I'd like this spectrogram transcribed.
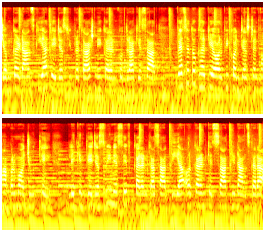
जमकर डांस किया तेजस्वी प्रकाश ने करण कुंद्रा के साथ। वैसे तो घर के और भी कॉन्टेस्टेंट वहाँ पर मौजूद थे, लेकिन तेजस्वी ने सिर्फ़ करण का साथ दिया और करण के साथ ही डांस करा।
